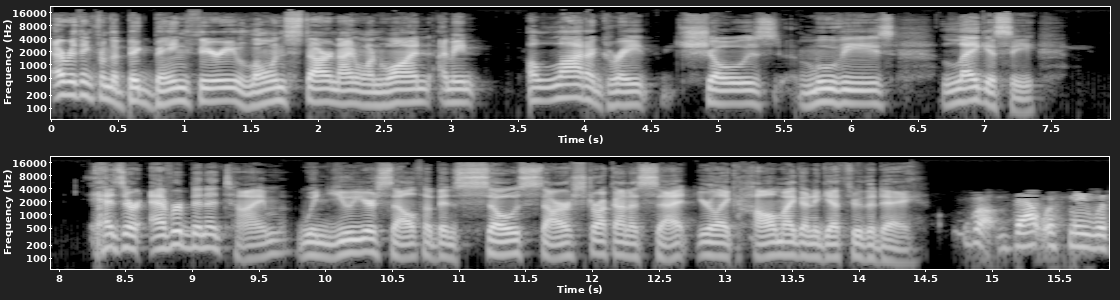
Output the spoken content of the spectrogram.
everything from The Big Bang Theory, Lone Star 911. I mean, a lot of great shows, movies, legacy. Has there ever been a time when you yourself have been so starstruck on a set, you're like, how am I going to get through the day? Well, that was me with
